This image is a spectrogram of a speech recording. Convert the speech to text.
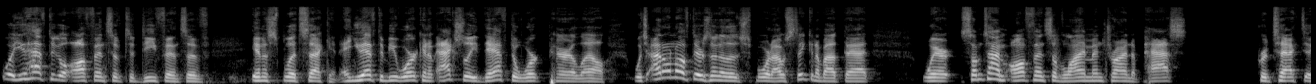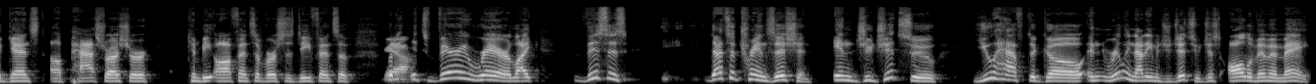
Well, you have to go offensive to defensive in a split second, and you have to be working them. Actually, they have to work parallel, which I don't know if there's another sport. I was thinking about that, where sometime offensive linemen trying to pass protect against a pass rusher can be offensive versus defensive. But yeah. it's very rare. Like this is that's a transition. In jujitsu, you have to go, and really not even jujitsu, just all of MMA.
